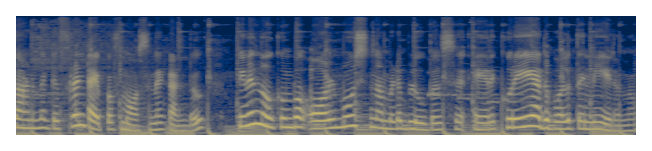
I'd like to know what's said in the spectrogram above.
കാണുന്ന ഡിഫറെന്റ് ടൈപ്പ് ഓഫ് മോസിനെ കണ്ടു. പിന്നെ നോക്കുമ്പോൾ ഓൾമോസ്റ്റ് നമ്മുടെ ബ്ലൂബേഴ്സ് ഏറെക്കുറെ അതുപോലെ തന്നെയായിരുന്നു.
